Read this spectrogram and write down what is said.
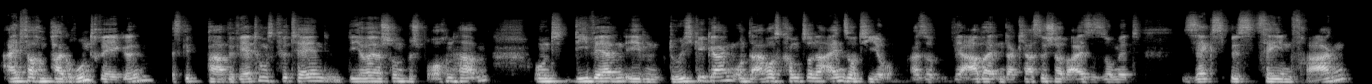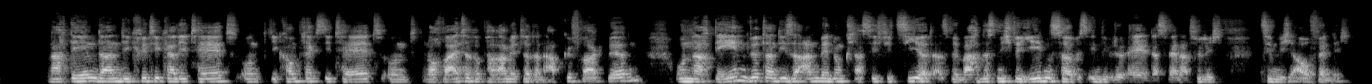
einfach ein paar Grundregeln. Es gibt ein paar Bewertungskriterien, die wir ja schon besprochen haben. Und die werden eben durchgegangen und daraus kommt so eine Einsortierung. Also wir arbeiten da klassischerweise so mit sechs bis zehn Fragen nachdem dann die Kritikalität und die Komplexität und noch weitere Parameter dann abgefragt werden. Und nach denen wird dann diese Anwendung klassifiziert. Also wir machen das nicht für jeden Service individuell. Das wäre natürlich ziemlich aufwendig.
